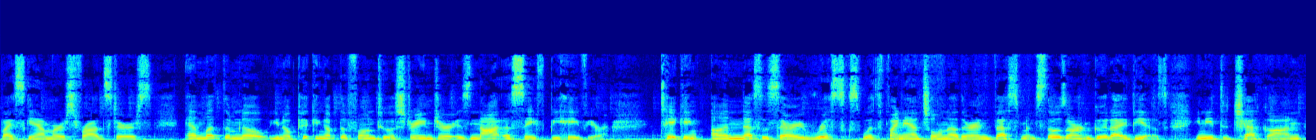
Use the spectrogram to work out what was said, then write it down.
by scammers, fraudsters, and let them know, you know, picking up the phone to a stranger is not a safe behavior. Taking unnecessary risks with financial and other investments, those aren't good ideas. You need to check on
